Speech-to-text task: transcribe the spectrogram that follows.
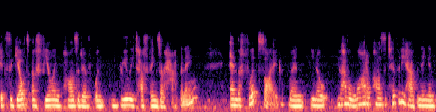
it's the guilt of feeling positive when really tough things are happening, and the flip side when you know you have a lot of positivity happening and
